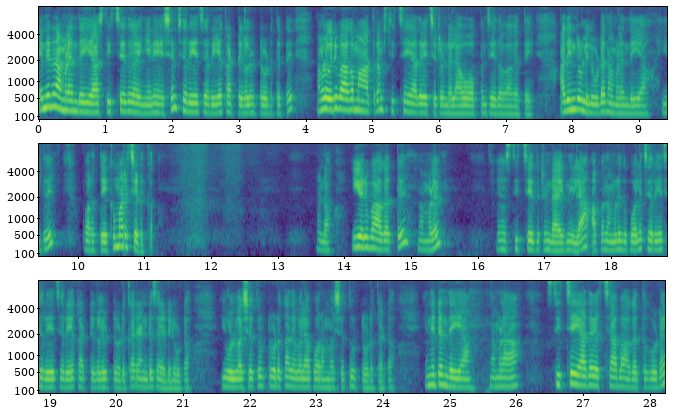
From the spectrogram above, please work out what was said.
എന്നിട്ട് നമ്മൾ എന്ത് ചെയ്യുക? സ്റ്റിച്ച് ചെയ്ത് കഴിഞ്ഞതിന് ശേഷം ചെറിയ ചെറിയ കട്ടുകൾ ഇട്ട് കൊടുത്തിട്ട് നമ്മൾ ഒരു ഭാഗം മാത്രം സ്റ്റിച്ച് ചെയ്യാതെ വെച്ചിട്ടുണ്ടല്ലോ ഓപ്പൺ ചെയ്ത ഭാഗത്തെ. അതിന്റെ ഉള്ളിലൂടെ നമ്മൾ എന്ത് ചെയ്യുക? ഇത് പുറത്തേക്ക് മറിച്ചെടുക്കുക. കണ്ടോ? ഈ ഒരു ഭാഗത്ത് നമ്മൾ സ്റ്റിച്ച് ചെയ്തിട്ടുണ്ടായിരുന്നില്ല. അപ്പോൾ നമ്മൾ ഇതുപോലെ ചെറിയ ചെറിയ ചെറിയ കട്ടുകൾ ഇട്ട് കൊടുക്കുക രണ്ട് സൈഡിലും കേട്ടോ ഈ ഉൾവശത്തും ഇട്ട് കൊടുക്കുക അതേപോലെ ആ പുറം വശത്തും ഇട്ട് കൊടുക്കുക കേട്ടോ എന്നിട്ട് എന്ത് ചെയ്യുക നമ്മൾ ആ സ്റ്റിച്ച് ചെയ്യാതെ വെച്ച ആ ഭാഗത്ത് കൂടെ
